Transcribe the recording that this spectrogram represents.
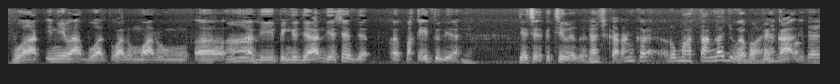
Buat inilah buat warung-warung eh, Ah. di pinggir jalan biasanya dia, eh, pakai itu dia. Iya. genset kecil itu. Dan sekarang ke rumah tangga juga Berapa banyak PK yang pakai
